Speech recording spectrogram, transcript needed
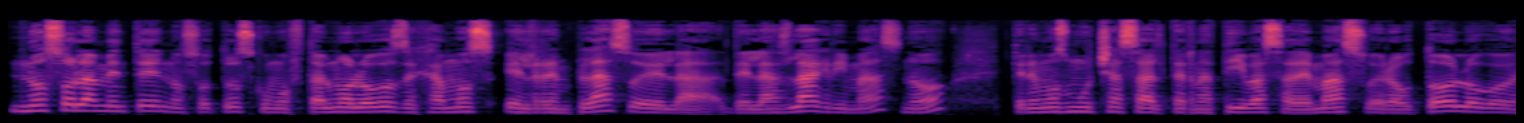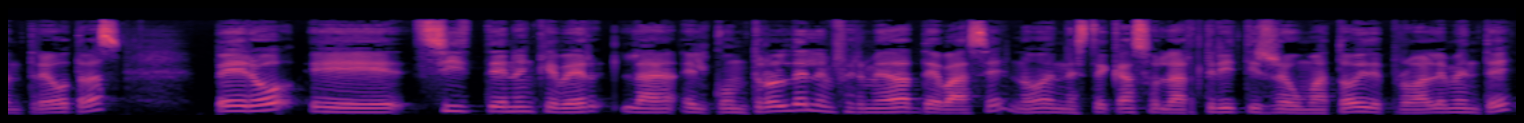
No solamente nosotros como oftalmólogos dejamos el reemplazo de, la, de las lágrimas, ¿no? Tenemos muchas alternativas, además, suerautólogo, entre otras, pero eh, sí tienen que ver la, el control de la enfermedad de base, ¿no? En este caso la artritis reumatoide probablemente,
